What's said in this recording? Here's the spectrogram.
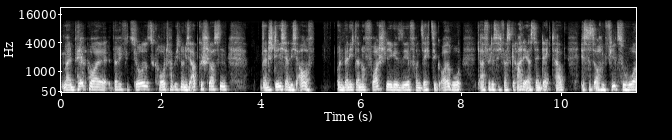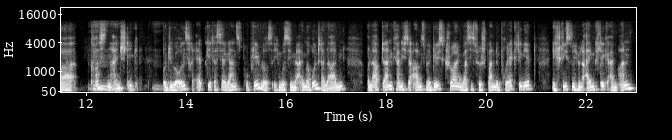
mein PayPal-Verifizierungscode habe ich noch nicht abgeschlossen, dann stehe ich ja nicht auf. Und wenn ich dann noch Vorschläge sehe von 60 Euro, dafür, dass ich was gerade erst entdeckt habe, ist es auch ein viel zu hoher Kosteneinstieg. Mhm. Und über unsere App geht das ja ganz problemlos. Ich muss sie mir einmal runterladen und ab dann kann ich da abends mal durchscrollen, was es für spannende Projekte gibt. Ich schließe mich mit einem Klick einem an.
